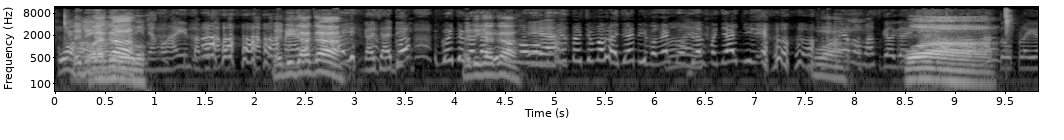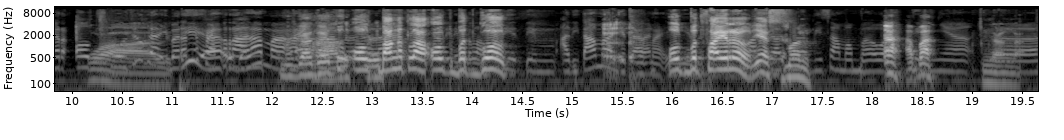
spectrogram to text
Lady Waduh. Gaga. yang lain tapi takut takut Lady merek. Gaga. Gak jadi gue juga Lady tadi Gaga. mau ngomong Iya. gitu cuma gak jadi makanya gue bilang penyanyi Wah. Sama Mas Gaga Wah. satu player old school Wah. juga ibaratnya iya veteran udah lama Mas Gaga itu gitu. old banget lah, old but gold. di tim Aditama gitu kan Old Iya. but viral, yes. Bisa membawa Ah, apa? Enggak, enggak.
